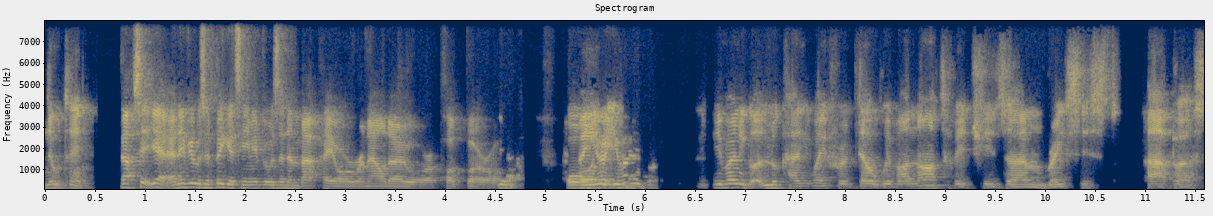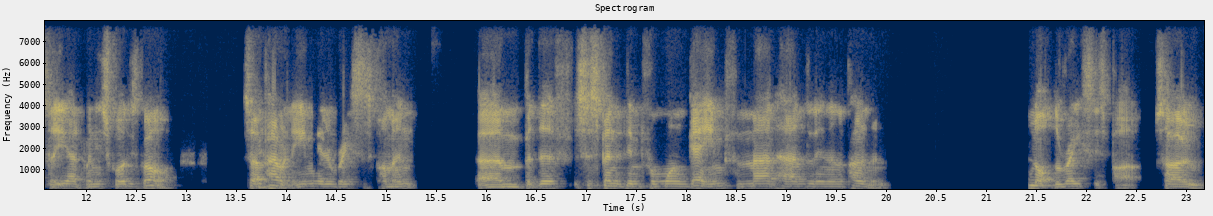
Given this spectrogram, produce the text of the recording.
little team. That's it, yeah. And if it was a bigger team, if it was an Mbappe or a Ronaldo or a Pogba or, yeah. or you, you've, only got, you've only got to look how UEFA have dealt with Arnautovic's um, racist outburst that he had when he scored his goal. So apparently he made a racist comment, um, but they've suspended him from one game for manhandling an opponent, not the racist part. So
